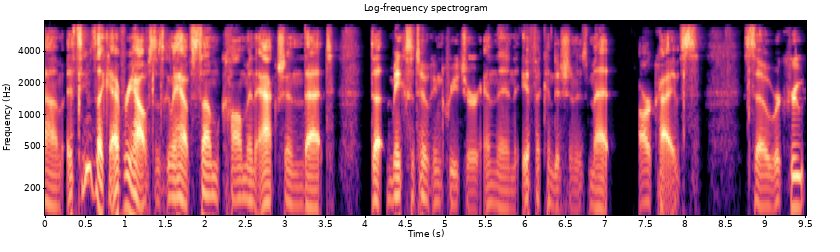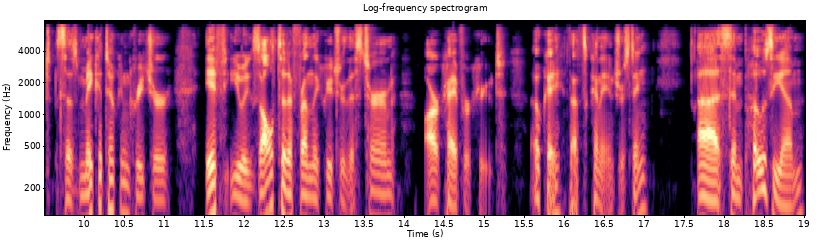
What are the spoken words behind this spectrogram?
Um, it seems like every house is going to have some common action that, that makes a token creature, and then if a condition is met, archives. So recruit says make a token creature. If you exalted a friendly creature this turn, archive recruit. Okay, that's kind of interesting. Uh, symposium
